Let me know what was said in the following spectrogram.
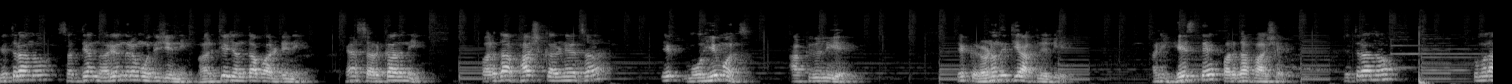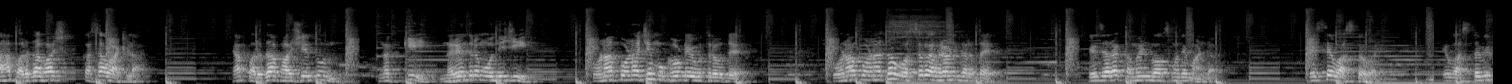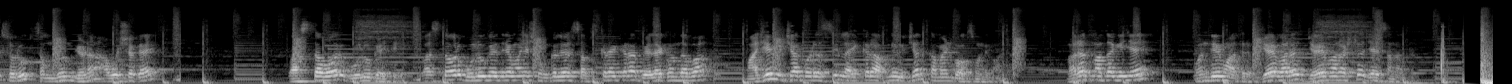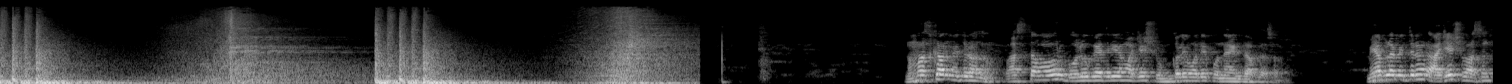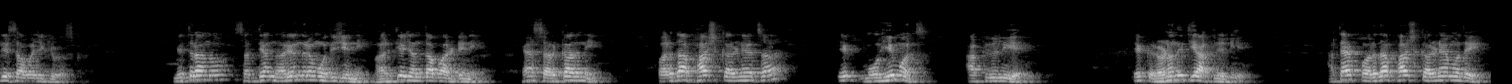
मित्रांनो सध्या नरेंद्र मोदीजींनी भारतीय जनता पार्टीने ह्या सरकारने पर्दाफाश करण्याचा एक मोहीमच आखलेली आहे. एक रणनीती आखलेली आहे. आणि हेच ते पर्दाफाश आहे. मित्रांनो तुम्हाला हा पर्दाफाश कसा वाटला? ह्या पर्दाफाशेतून नक्की नरेंद्र मोदीजी कोणाकोणाचे मुखवटे उतरवत आहेत कोणाकोणाचं वस्त्रहरण करत आहेत हे जरा कमेंट बॉक्समध्ये मांडा. हेच ते वास्तव आहे. हे वास्तविक स्वरूप समजून घेणं आवश्यक आहे. वास्तवावर बोलू काहीतरी. वास्तवावर बोलू काहीतरी माझ्या शृंखलेला सबस्क्राईब करा बेल आयकॉन दाबा. माझे विचार पडत असतील लाईक करा. आपले विचार कमेंट बॉक्समध्ये मांडा. भारत माता की जय. वंदे मातरम. जय भारत जय महाराष्ट्र जय सनातन. नमस्कार मित्रांनो. वास्तवावर बोलू काहीतरी माझ्या शृंखलेमध्ये पुन्हा एकदा आपलं स्वागत. मी आपला मित्र राजेश वासंती सावाजी किळोस्कर मित्रांनो सध्या नरेंद्र मोदीजींनी भारतीय जनता पार्टीने ह्या सरकारने पर्दाफाश करण्याचा एक मोहीमच आखलेली आहे. एक रणनीती आखलेली आहे. आता या पर्दाफाश करण्यामध्ये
